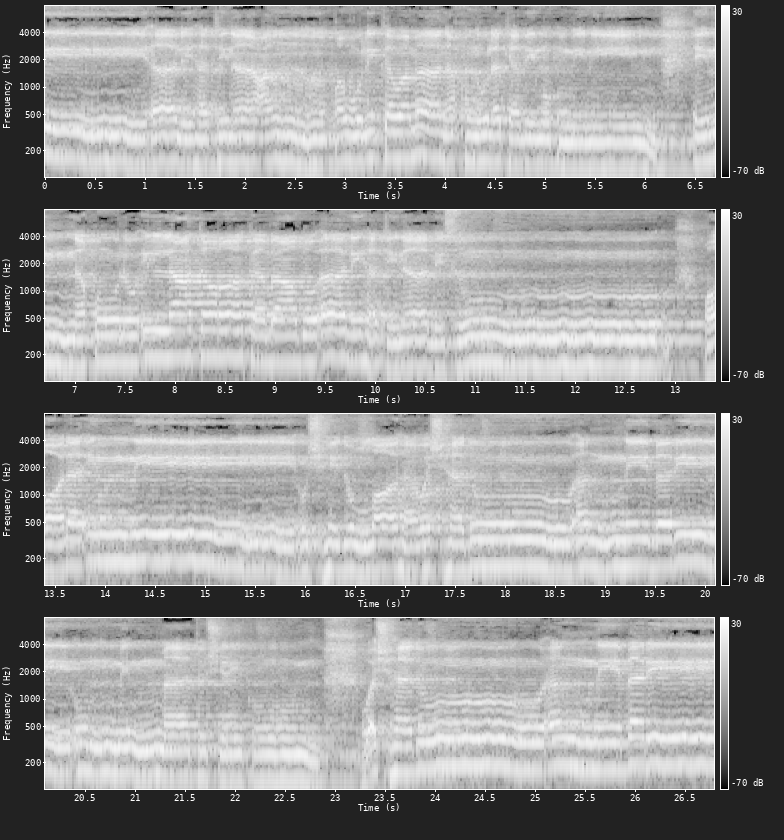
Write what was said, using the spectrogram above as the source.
آلهتنا عن قولك وما نحن لك بمؤمنين إن نقول إلا اعتراك بعض آلهتنا بسوء قال إني أشهد الله واشهدوا أني بريء مما تشركون واشهدوا أني بريء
